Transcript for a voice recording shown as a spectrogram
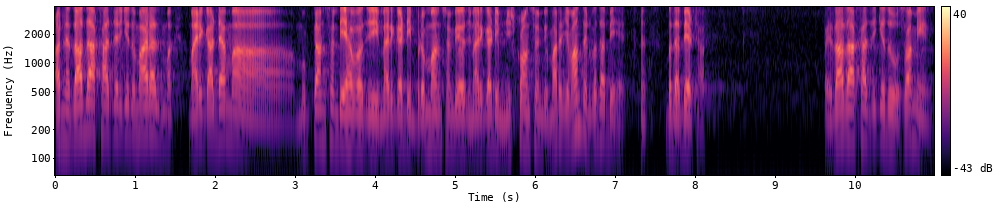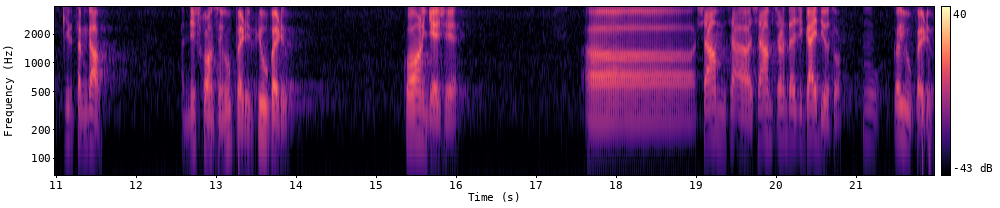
અને દાદા ખાચર કીધું, મહારાજ મારી ગાડામાં મુક્તાન સ્વામી બેહવા જોઈએ. મારી ગાડી બ્રહ્માન સ્વામી બેહવા જોઈએ. મારી ગાડી નિષ્કાળ સ્વામી મારે વાંધો ને બધા બેહે. બધા બેઠા. પછી દાદા ખાસી કીધું સ્વામી કીર્તન ગાવ નિષ્કોણ સ્વામી ઉપાડ્યું. કેવું ઉપાડ્યું? કોણ કે છે? શ્યામ શ્યામ ચરણદાસજી ગાઈ દો તો. હું કયું ઉપાડ્યું?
